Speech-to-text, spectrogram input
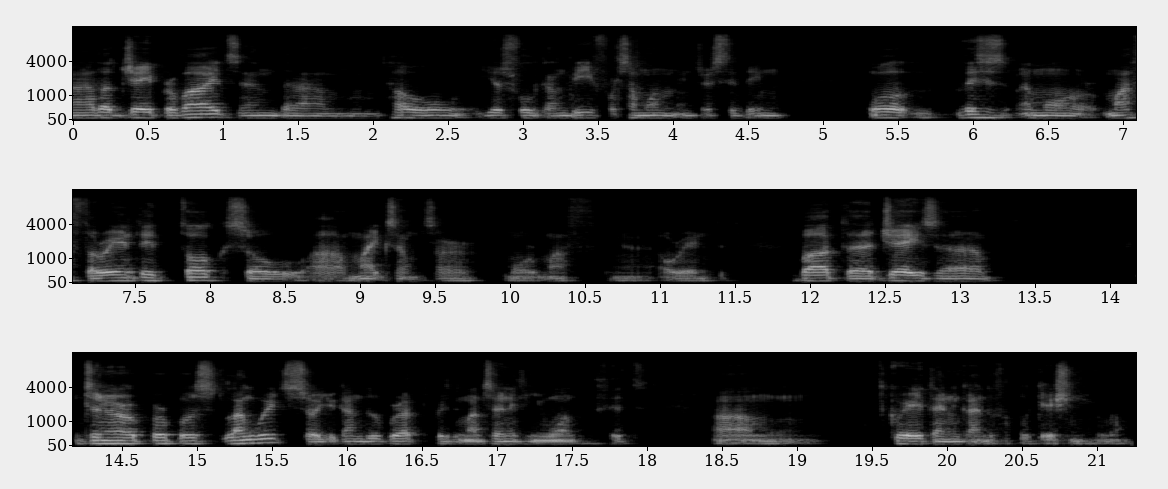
uh, that J provides and um, how useful it can be for someone interested in, well, this is a more math oriented talk. So uh, my examples are more math uh, oriented, but uh, J is a general purpose language. So you can do pretty much anything you want with it. Um, create any kind of application you want.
